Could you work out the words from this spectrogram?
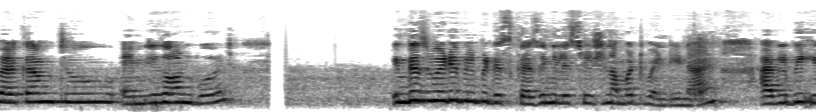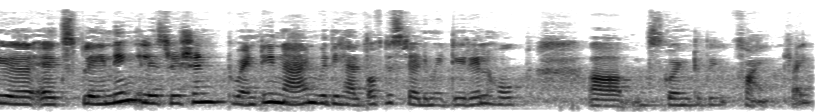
welcome to Emi's Own World. In this video, we'll be discussing illustration number 29. I will be uh, explaining illustration 29 with the help of the study material. Hope uh, it's going to be fine, right?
